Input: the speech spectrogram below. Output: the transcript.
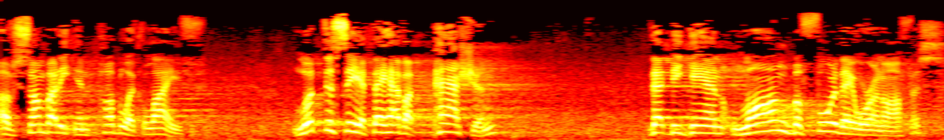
of somebody in public life, look to see if they have a passion that began long before they were in office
